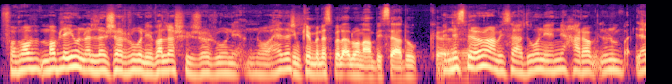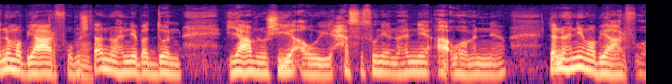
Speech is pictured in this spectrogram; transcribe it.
فما ما بلاقيهم إلا جروني بلشوا يجروني إنه هذا يمكن بالنسبة لهم عم بيساعدوك. بالنسبة لهم عم بيساعدوني هن حرام لأنه ما بيعرفوا مش لأنه هن بدهم يعملوا شيء أو يحسسوني إنه هن أقوى مني لأنه هن ما بيعرفوا.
